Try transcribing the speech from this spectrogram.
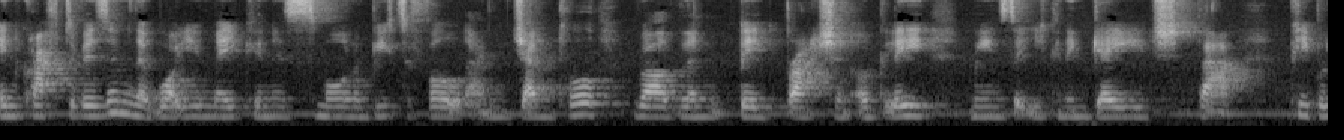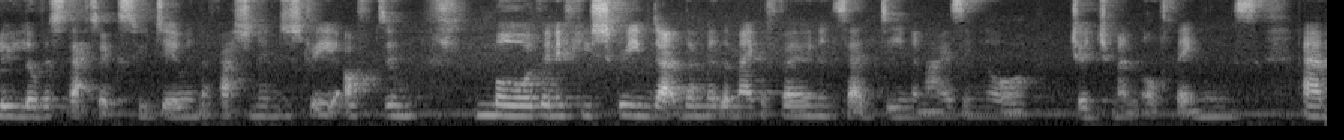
in craftivism that what you're making is small and beautiful and gentle rather than big, brash, and ugly means that you can engage that people who love aesthetics who do in the fashion industry often more than if you screamed at them with a megaphone and said demonizing or judgmental things. Um,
